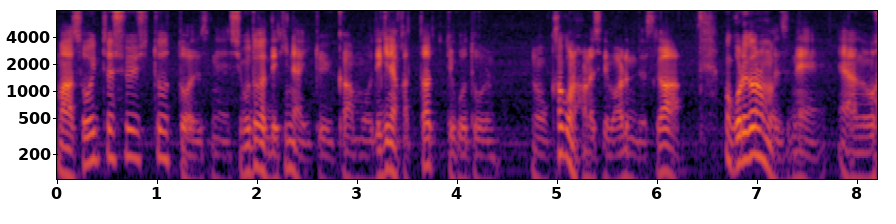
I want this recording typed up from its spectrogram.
まあそういった人とはですね仕事ができないというかもうできなかったっていうことの過去の話ではあるんですが、まあ、これからもですねあの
